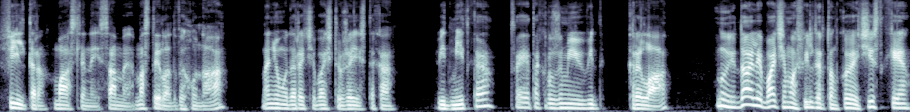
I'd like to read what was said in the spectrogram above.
фільтр масляний, саме мастила двигуна. На ньому, до речі, бачите, вже є така відмітка, це я так розумію, від крила. Ну і далі бачимо фільтр тонкої чистки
